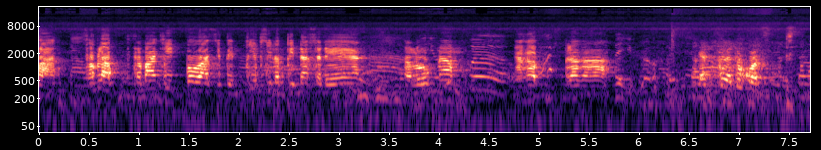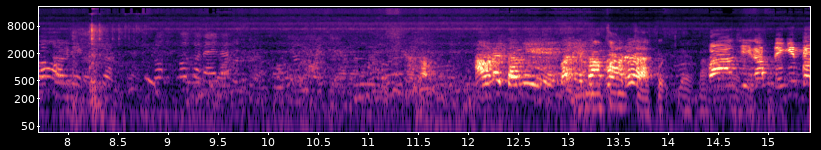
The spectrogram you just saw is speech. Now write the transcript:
ฝากสำหรับสมาชิกเพราะว่าจะเป็นทีมศิลปินนักแสดงตลกน้ำนะครับแล้วก็แดนเซอร์ทุกคนนะครับเอาในตอนนี้วันนี้ฟังก่อนเด้อฝึกเลยบ้างบางสิครับได้ยินบ่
